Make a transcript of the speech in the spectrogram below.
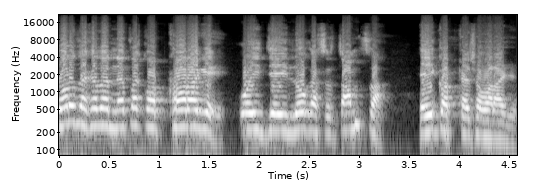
পরে দেখা যায় নেতা কট খাওয়ার আগে ওই যেই লোক আছে চামচা, এই কট খায় সবার আগে।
